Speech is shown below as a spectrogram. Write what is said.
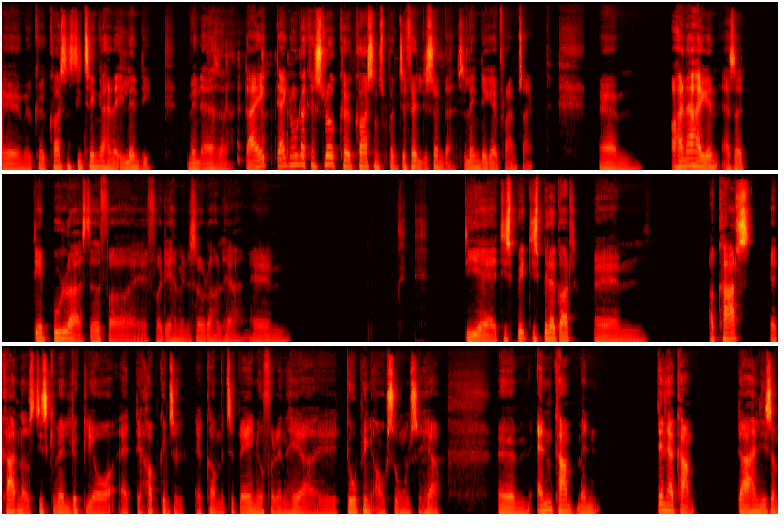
øh, med Kirk Cousins, de tænker, at han er elendig. Men altså, der er, ikke, der er ikke nogen, der kan slå Kirk Cousins på en tilfældig søndag, så længe det ikke er i primetime. Øhm, og han er her igen. Altså, det buller afsted for, øh, for det her Minnesota-hold her. Øhm, de, øh, de, spil, de spiller godt. Øhm, og Cards, øh, Cardinals, de skal være lykkelige over, at øh, Hopkins er kommet tilbage nu for den her øh, doping her. Øhm, anden kamp, men den her kamp, der er han ligesom,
